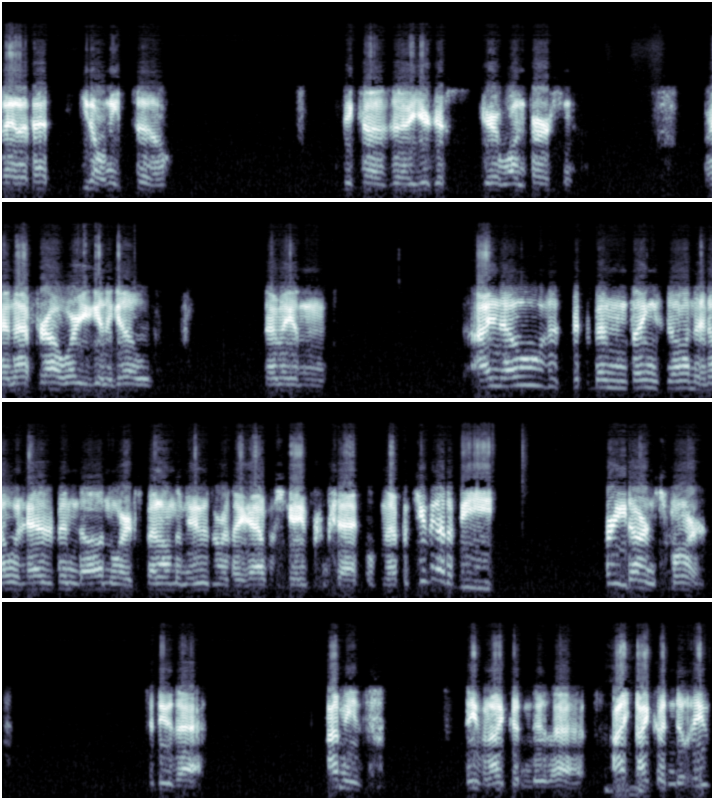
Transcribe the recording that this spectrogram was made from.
then that you don't need two because uh, you're just you're one person. And after all, where are you gonna go? I mean, I know that there's been things done. I know it has been done where it's been on the news where they have escaped from shackles and that. But you got to be pretty darn smart to do that. I mean, even I couldn't do that. I I couldn't do it.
